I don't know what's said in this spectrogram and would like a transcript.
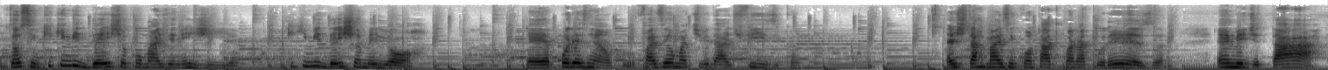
Então assim, o que que me deixa com mais energia? O que que me deixa melhor? É, por exemplo, fazer uma atividade física, é estar mais em contato com a natureza, é meditar,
